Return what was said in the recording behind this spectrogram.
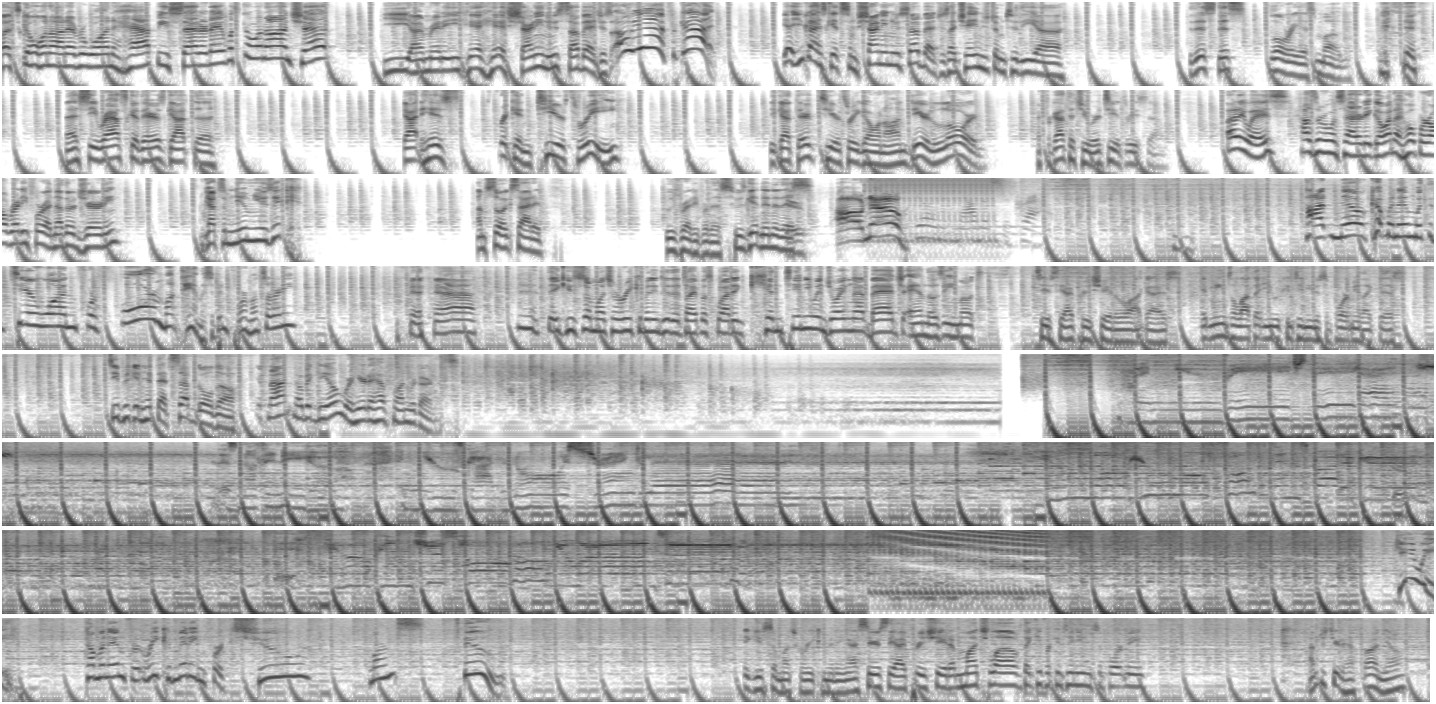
What's going on, everyone? Happy Saturday. What's going on, chat? Yeah, I'm ready. Yeah, shiny new sub edges. Oh, yeah, I forgot. Yeah, you guys get some shiny new sub edges. I changed them to the, uh, this, this glorious mug. I see Raska there's got the, got his freaking tier three. You got their tier three going on. Dear Lord. I forgot that you were a tier three sub. Anyways, how's everyone's Saturday going? I hope we're all ready for another journey. Got some new music. I'm so excited. Who's ready for this? Who's getting into this? Oh no! Hot milk coming in with the tier one for four months. Damn, has it been four months already? Thank you so much for recommitting to the Typo Squad and continue enjoying that badge and those emotes. Seriously, I appreciate it a lot, guys. It means a lot that you would continue to support me like this. See if we can hit that sub goal, though. If not, no big deal. We're here to have fun regardless. So much for recommitting. I seriously, I appreciate it. Much love. Thank you for continuing to support me. I'm just here to have fun, y'all.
